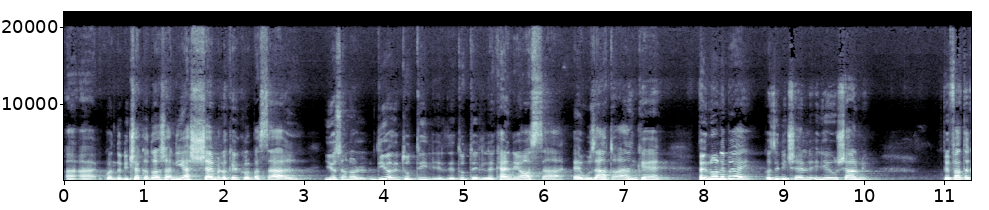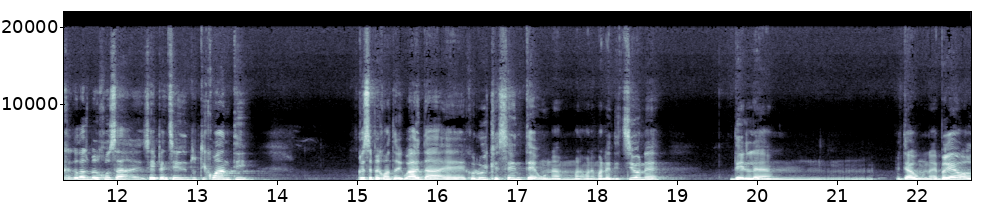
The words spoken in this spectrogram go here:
ah, ah, quando dice a Kadosh Ani Hashem Elokel Kol Basar, io sono il Dio di, tutti, di tutte le carni e ossa, è usato anche per non ebrei, così dice il Yerushalmi. Per il fatto che Kadosh Baruch Hu sa i pensieri di tutti quanti, questo per quanto riguarda eh, colui che sente una, maledizione del, um, da un ebreo o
